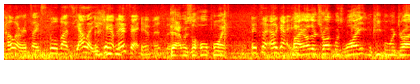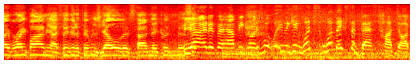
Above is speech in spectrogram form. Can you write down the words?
color. It's like school bus yellow. You can't miss it. Can't miss it. That was the whole point. It's like, okay. My other truck was white and people would drive right by me. I figured if it was yellow this time they couldn't miss Yeah, it. and it's a happy color. What, what's, what makes the best hot dog?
